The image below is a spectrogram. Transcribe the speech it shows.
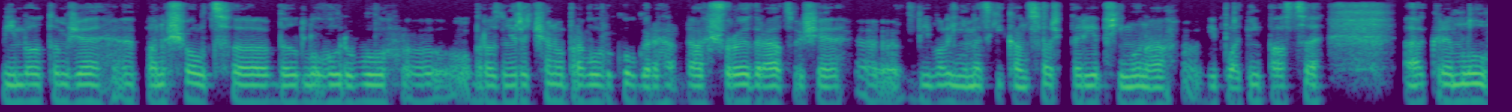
Víme o tom, že že pan Scholz eh, byl dlouhou dobu eh, obrazně řečeno pravou rukou Gerharda Schrödera, což je eh, bývalý německý kancelář, který je přímo na výplatní pásce Kremlu.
